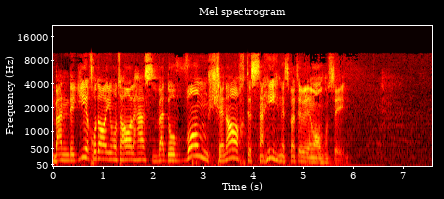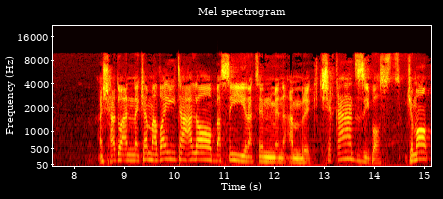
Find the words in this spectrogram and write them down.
بندگی خدای متعال هست و دوم شناخت صحیح نسبت به امام حسین. اشهد انک مضیت علی بصیرت من امرک. چقدر زیباست که ما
